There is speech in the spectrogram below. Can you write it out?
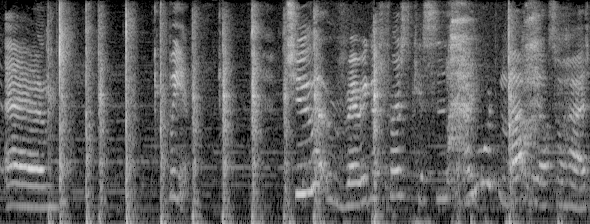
Um, but yeah, two very good first kisses, and more than that, we also had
